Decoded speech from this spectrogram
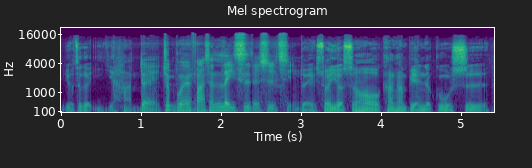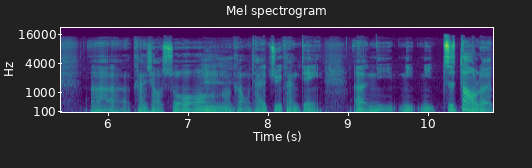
有这个遗憾，对，就不会发生类似的事情，对，所以有时候看看别人的故事，呃，看小说，看舞台剧，看电影，呃，你你你知道了。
